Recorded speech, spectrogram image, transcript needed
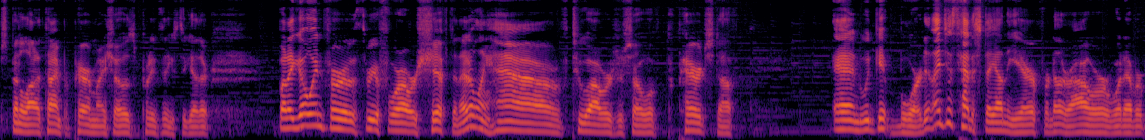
spend a lot of time preparing my shows, putting things together. But I go in for a three or four hour shift and I'd only have two hours or so of prepared stuff and would get bored. And I just had to stay on the air for another hour or whatever.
